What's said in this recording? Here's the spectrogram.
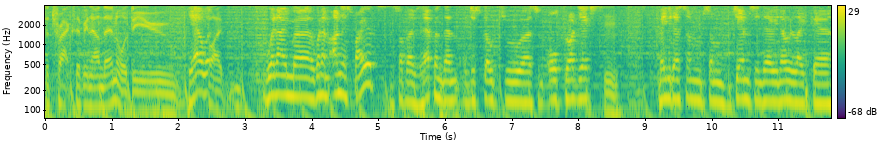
to tracks every now and then, or do you? Yeah, fight? when I'm uh, when I'm uninspired, sometimes it happens. Then I just go through uh, some old projects. Maybe there's some some gems in there, you know, like. Uh,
